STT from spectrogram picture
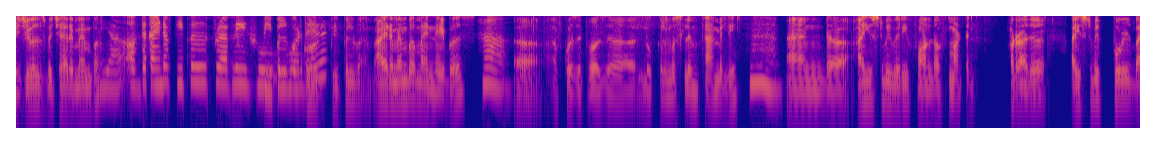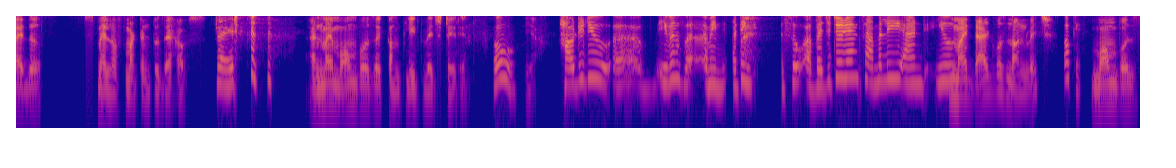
visuals which I remember. Yeah, of the kind of people probably who People were, were good. there. People, I remember my neighbors. Huh. Uh, of course, it was a local Muslim family, Hmm. and uh, I used to be very fond of mutton, or rather, Mm-hmm. I used to be pulled by the smell of mutton to their house. Right. And my mom was a complete vegetarian. oh. Yeah. How did you uh, even? I mean, I think so. A vegetarian family, and you. My dad was non-veg. okay. Mom was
